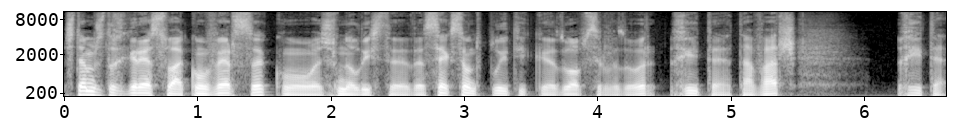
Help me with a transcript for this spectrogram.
Estamos de regresso à conversa com a jornalista da secção de política do Observador, Rita Tavares. Rita,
